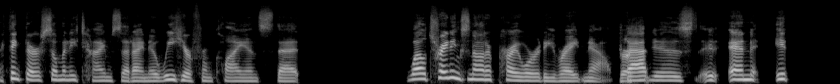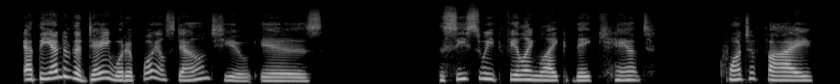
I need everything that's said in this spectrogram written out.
I think there are so many times that I know we hear from clients that, well, training's not a priority right now. Sure. That is, and it, at the end of the day, what it boils down to is the C suite feeling like they can't quantify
